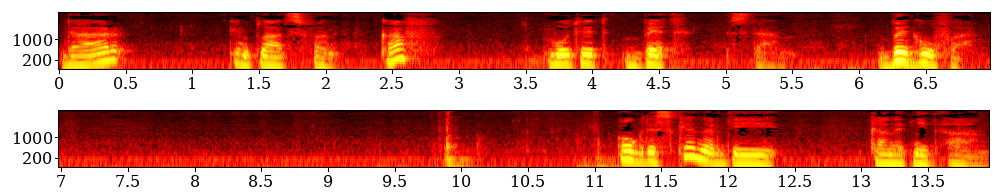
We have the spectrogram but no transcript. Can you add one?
daar, in plaats van kaf, moet het bed staan. Begoefa. Ook de scanner die kan het niet aan.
